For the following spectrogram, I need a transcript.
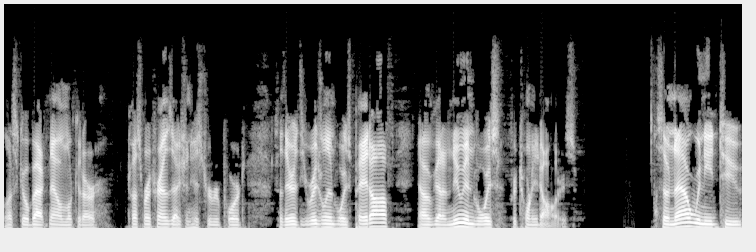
Let's go back now and look at our customer transaction history report. So there's the original invoice paid off. Now we've got a new invoice for $20. So now we need to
